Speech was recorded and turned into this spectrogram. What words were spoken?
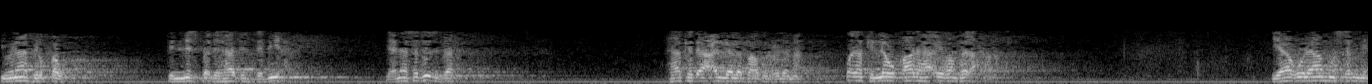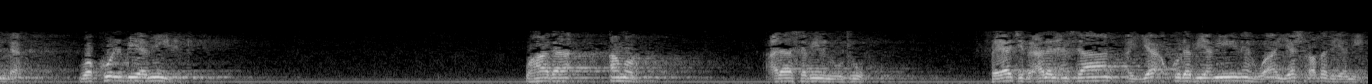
ينافي القول بالنسبة لهذه الذبيحة لأنها ستذبح. هكذا علل بعض العلماء ولكن لو قالها أيضا فلا حرج. يا غلام سم الله وكل بيمينك وهذا أمر على سبيل الوجوب فيجب على الإنسان أن يأكل بيمينه وأن يشرب بيمينه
